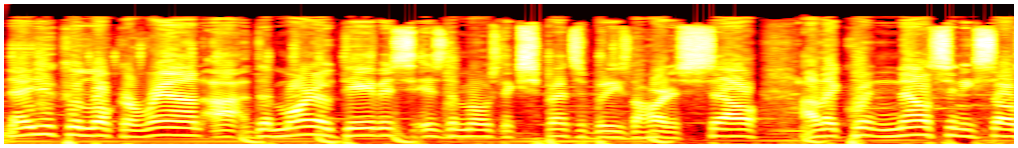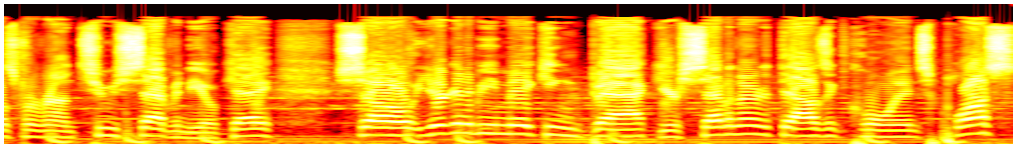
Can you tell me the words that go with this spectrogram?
now you could look around. Uh, the Mario Davis is the most expensive, but he's the hardest sell. I like Quenton Nelson. He sells for around 270. Okay, so you're going to be making back your 700,000 coins plus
